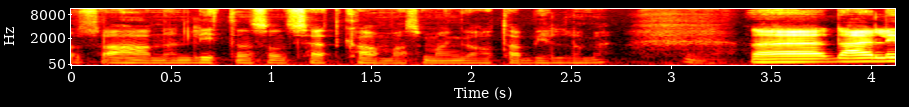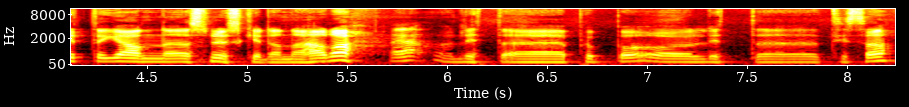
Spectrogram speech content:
Og så har han en liten sånn søt kamera som han går og tar bilder med. Mm. Eh, det er litt grann eh, snusk i denne her, da. Ja. Litt eh, pupper og litt uh, tisser.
